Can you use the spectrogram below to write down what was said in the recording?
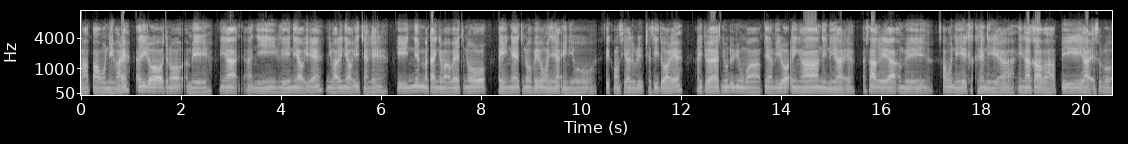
မှာပါဝင်နေပါတယ်အဲ့ဒီတော့ကျွန်တော်အမေအင်ကညီလေးနှစ်ယောက်ရယ်ညီမလေးနှစ်ယောက်ရယ်ကြံခဲ့တယ် ဒီနှစ်မတိုင်ခင်မှာပဲကျွန်တော်အိမ်နဲ့ကျွန်တော်ဘေးဘဝဝင်ကြီးအိမ်တွေကိုစစ်ကောင်စီကလူတွေဖျက်ဆီးသွားတယ်အဲ့အတွက်ညိုးတမျိုးမှာပြန်ပြီးတော့အိမ်ကနေနေရတယ်အစကလေးကအမေစောဝင်နေရခက်ခဲနေရအိမ်လကပါပေးရတယ်ဆိုတော့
